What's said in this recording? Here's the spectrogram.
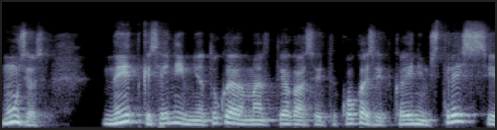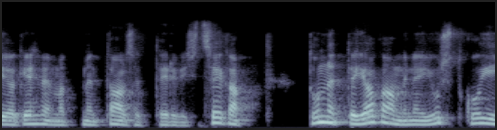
muuseas, Need, kes enim ja tugevamalt jagasid, kogesid ka enim stressi ja kehvemat mentaalset tervist, seega tunnete jagamine justkui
